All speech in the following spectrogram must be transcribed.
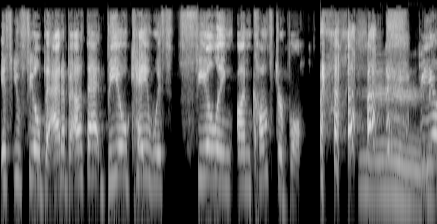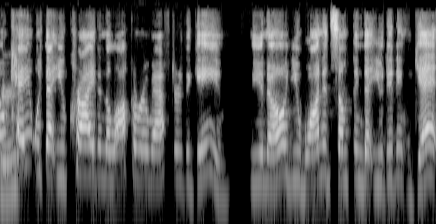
if you feel bad about that, be okay with feeling uncomfortable. mm-hmm. Be okay with that you cried in the locker room after the game. You know, you wanted something that you didn't get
